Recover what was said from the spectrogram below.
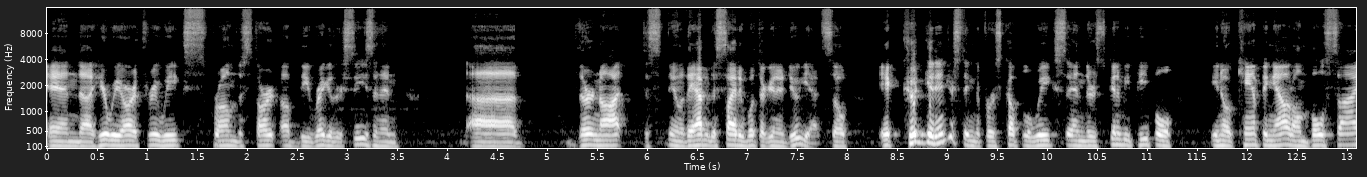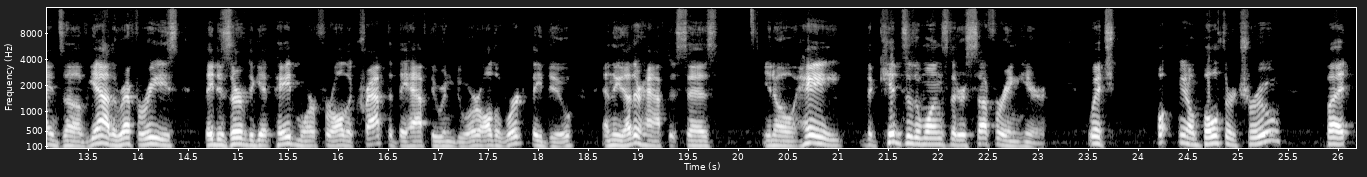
And uh, here we are, three weeks from the start of the regular season, and uh, they're not, you know, they haven't decided what they're going to do yet. So it could get interesting the first couple of weeks, and there's going to be people, you know, camping out on both sides of, yeah, the referees they deserve to get paid more for all the crap that they have to endure, all the work they do, and the other half that says, you know, hey, the kids are the ones that are suffering here, which you know both are true, but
